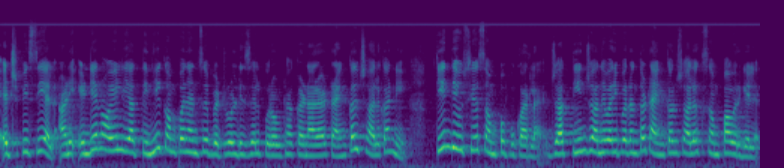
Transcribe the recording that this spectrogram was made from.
H P C L आणि इंडियन ऑइल या तिन्ही कंपन्यांचे पेट्रोल डिझेल पुरवठा करणाऱ्या टँकर चालकांनी तीन दिवसीय संप पुकारलाय ज्यात तीन जानेवारीपर्यंत टँकर चालक संपावर गेलेत.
